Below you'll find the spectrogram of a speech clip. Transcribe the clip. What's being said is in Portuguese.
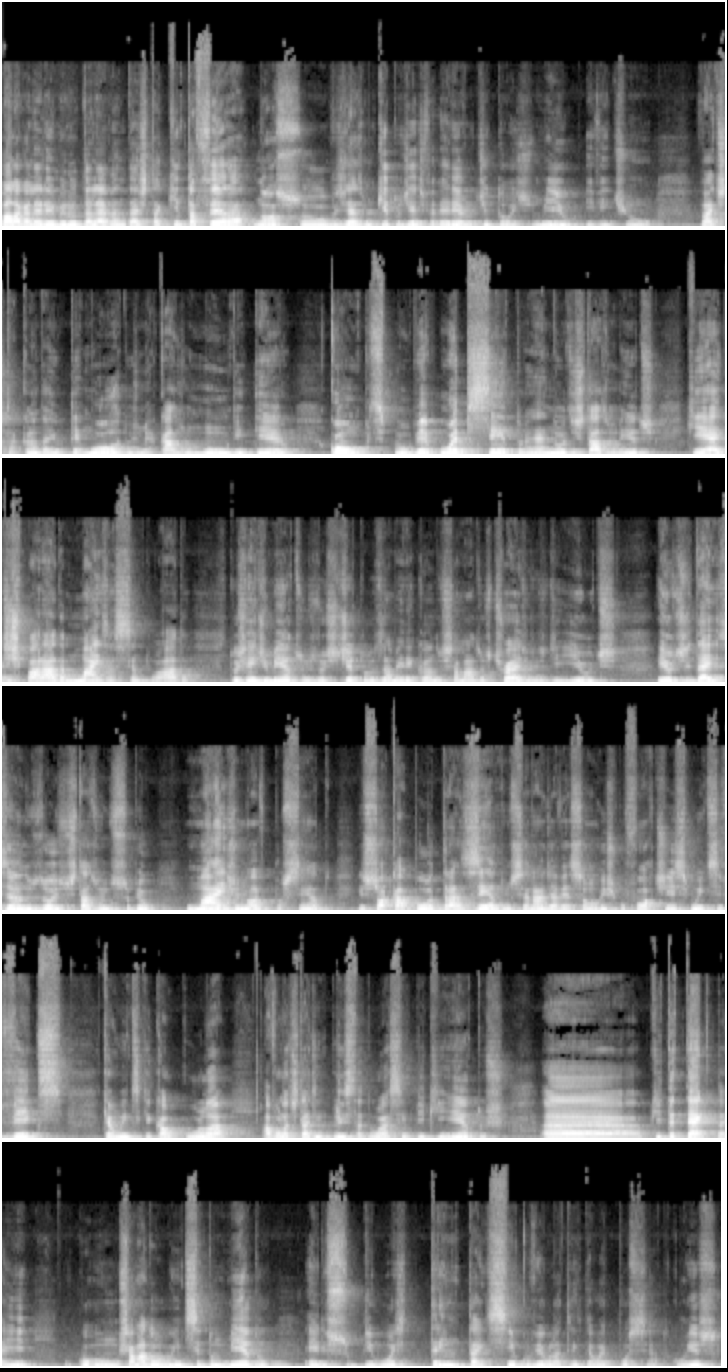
Fala galerinha, Minuto Eleven desta quinta-feira, nosso 25 dia de fevereiro de 2021. Vai destacando aí o temor dos mercados no mundo inteiro, com o epicentro né, nos Estados Unidos, que é a disparada mais acentuada dos rendimentos dos títulos americanos chamados Treasuries de yield. Yield de 10 anos, hoje os Estados Unidos subiu mais de 9%. Isso acabou trazendo um cenário de aversão ao risco fortíssimo. O índice VIX que é um índice que calcula a volatilidade implícita do S&P 500, uh, que detecta aí um chamado índice do medo, ele subiu hoje 35,38%. Com isso,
